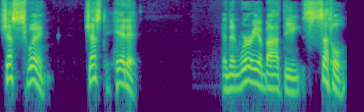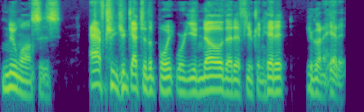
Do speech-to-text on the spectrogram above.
just swing, just hit it. And then worry about the subtle nuances after you get to the point where you know that if you can hit it, you're going to hit it.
